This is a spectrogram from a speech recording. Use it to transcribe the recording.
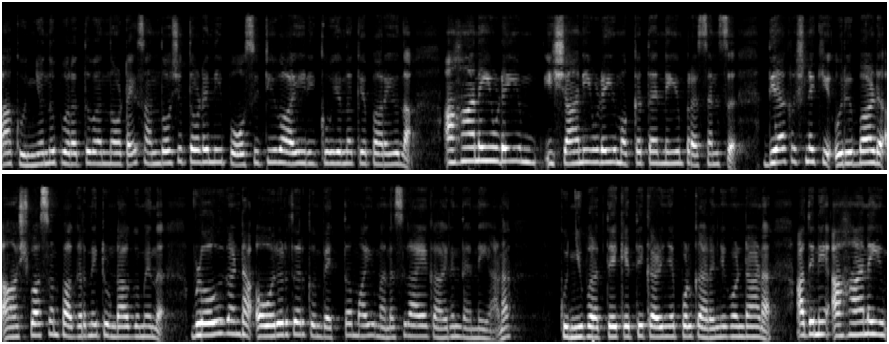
ആ കുഞ്ഞൊന്ന് പുറത്തു വന്നോട്ടെ. സന്തോഷത്തോടെ നീ പോസിറ്റീവ് ആയിരിക്കൂ എന്നൊക്കെ പറയുന്ന അഹാനയുടെയും ഇഷാനിയുടെയും ഒക്കെ തന്നെയും പ്രസൻസ് ദിയാ കൃഷ്ണയ്ക്ക് ഒരുപാട് ആശ്വാസം പകർന്നിട്ടുണ്ടാകുമെന്ന് വ്ലോഗ് കണ്ട ഓരോരുത്തർക്കും വ്യക്തമായി മനസ്സിലായ കാര്യം തന്നെയാണ്. കുഞ്ഞു പുറത്തേക്ക് എത്തിക്കഴിഞ്ഞപ്പോൾ കരഞ്ഞുകൊണ്ടാണ് അതിനെ അഹാനയും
